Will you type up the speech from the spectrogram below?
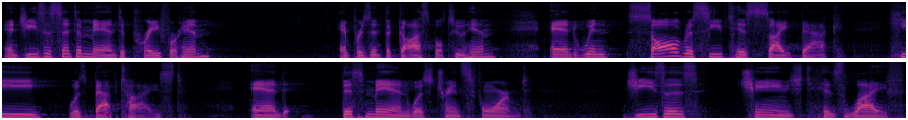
And Jesus sent a man to pray for him and present the gospel to him. And when Saul received his sight back, he was baptized. And this man was transformed. Jesus changed his life.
